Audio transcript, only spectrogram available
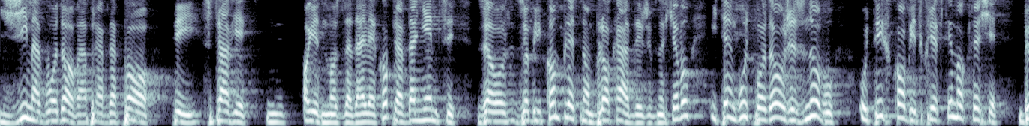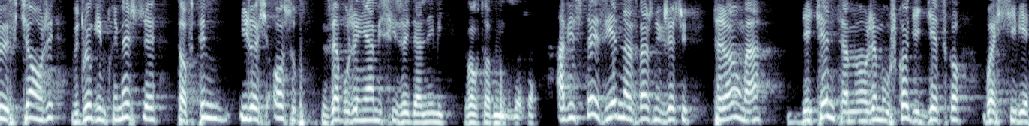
zima głodowa, prawda, po tej sprawie mm, o jeden most za daleko, prawda, Niemcy zrobili kompletną blokadę żywnościową i ten głód powodował, że znowu u tych kobiet, które w tym okresie były w ciąży, w drugim trymestrze, to w tym ilość osób z zaburzeniami schizoidalnymi gwałtownych wzrostach. A więc to jest jedna z ważnych rzeczy. Trauma dziecięca, my możemy uszkodzić dziecko właściwie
